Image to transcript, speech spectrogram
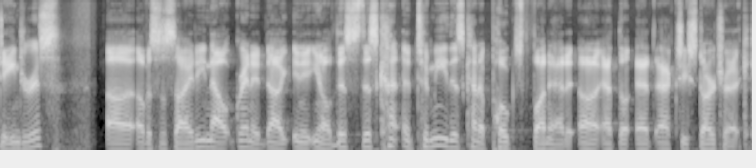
dangerous uh, of a society. Now, granted, uh, you know this this kind of, to me this kind of pokes fun at it uh, at the at actually Star Trek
